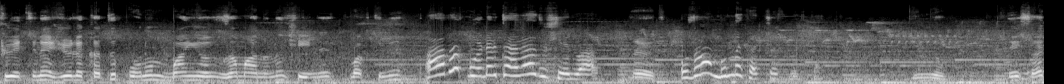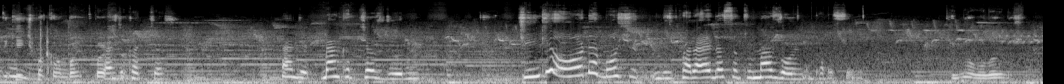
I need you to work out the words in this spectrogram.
küvetine jöle katıp onun banyo zamanını şeyini vaktini Aa bak burada bir tane daha düşey var. evet O zaman bunu da kaçacağız lütfen. bilmiyorum. Neyse hadi geç bakalım bak Bence başla. kaçacağız. Bence ben kaçacağız diyorum. Çünkü orada boş parayla satılmaz oyunun parası. Bilmiyorum olabilir.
